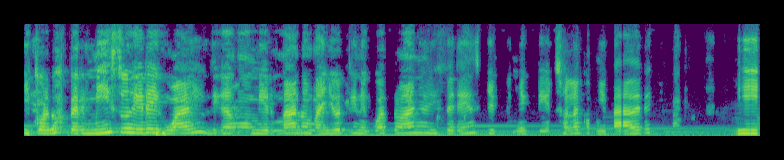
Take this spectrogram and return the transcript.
y con los permisos era igual, digamos, mi hermano mayor tiene cuatro años de diferencia, yo me crié sola con mi padre. Y,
